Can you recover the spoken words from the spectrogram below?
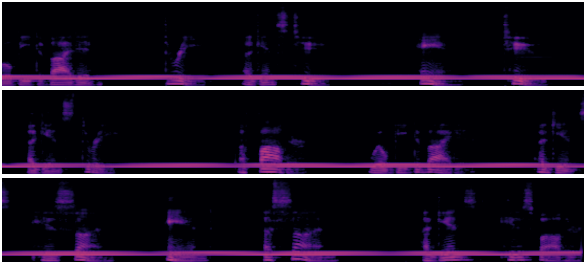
will be divided three against two, and two against three. A father will be divided against his son, and a son against his father,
